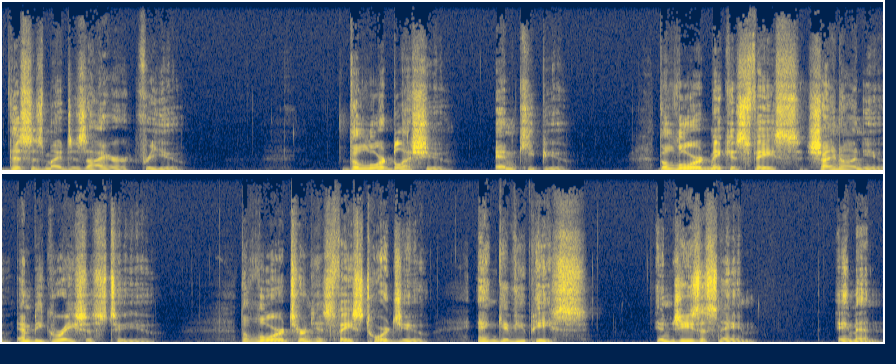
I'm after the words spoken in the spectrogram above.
this is my desire for you. The Lord bless you and keep you. The Lord make his face shine on you and be gracious to you. The Lord turn his face towards you and give you peace. In Jesus' name, amen.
